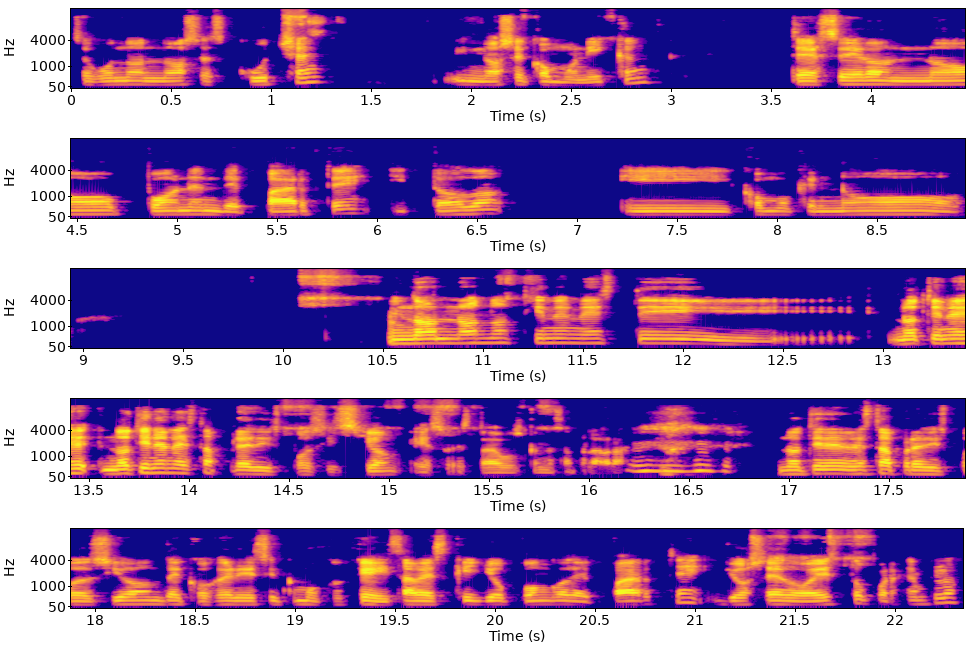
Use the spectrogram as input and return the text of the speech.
segundo no se escuchan y no se comunican, tercero no ponen de parte y todo, y como que no, no, no, no tienen este, no, tiene, no tienen esta predisposición, eso, estaba buscando esa palabra, no tienen esta predisposición de coger y decir como, ok, sabes que yo pongo de parte, yo cedo esto, por ejemplo,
